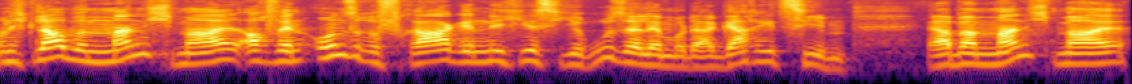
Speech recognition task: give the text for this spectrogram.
Und ich glaube manchmal, auch wenn unsere Frage nicht ist Jerusalem oder Garizim, ja, aber manchmal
